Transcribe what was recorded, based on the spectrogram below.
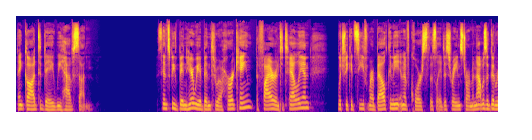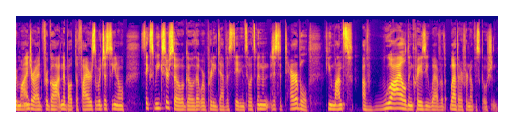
Thank God today we have sun. Since we've been here, we have been through a hurricane, the fire in Tantallon, which we could see from our balcony, and of course, this latest rainstorm. And that was a good reminder. I'd forgotten about the fires that were just, you know, six weeks or so ago that were pretty devastating. So it's been just a terrible few months of wild and crazy weather, for Nova Scotian.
